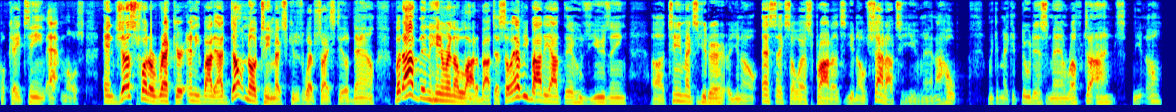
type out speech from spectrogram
Okay, Team Atmos. And just for the record, anybody, I don't know Team Xecuter's website still down, but I've been hearing a lot about that. So everybody out there who's using uh, Team Xecuter, you know, SXOS products, you know, shout out to you, man. I hope we can make it through this, man. Rough times, you know.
